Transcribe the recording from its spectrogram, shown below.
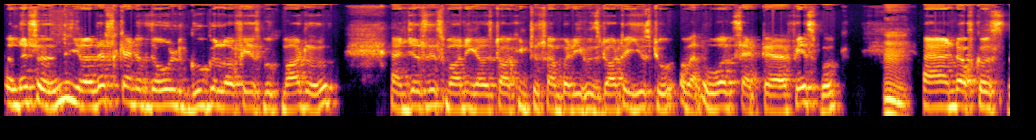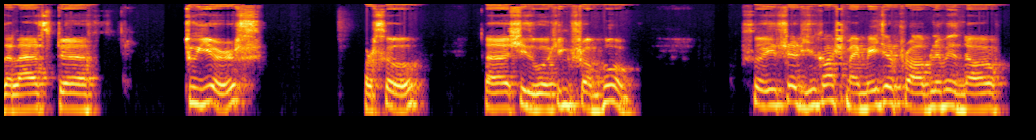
Well, that's a, you know that's kind of the old Google or Facebook model. And just this morning, I was talking to somebody whose daughter used to well works at uh, Facebook, mm. and of course, the last uh, two years or so, uh, she's working from home. So he said, "Gosh, my major problem is now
